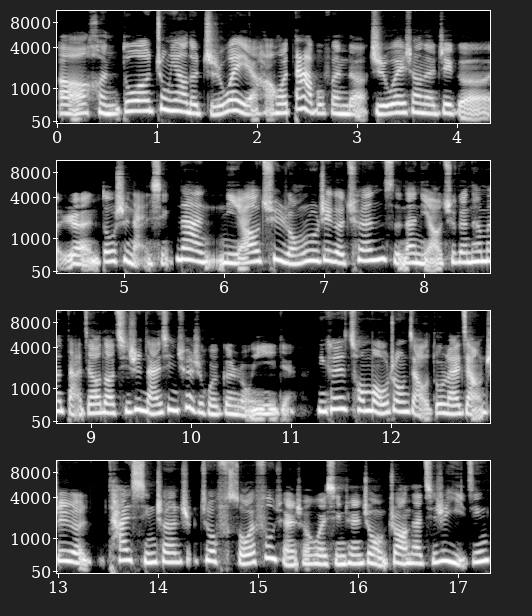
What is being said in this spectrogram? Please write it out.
呃，很多重要的职位也好，或大部分的职位上的这个人都是男性。那你要去融入这个圈子，那你要去跟他们打交道，其实男性确实会更容易一点。你可以从某种角度来讲，这个它形成就所谓父权社会形成这种状态，其实已经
